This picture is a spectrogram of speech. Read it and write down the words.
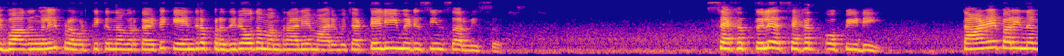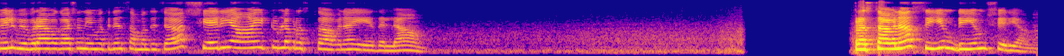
വിഭാഗങ്ങളിൽ പ്രവർത്തിക്കുന്നവർക്കായിട്ട് കേന്ദ്ര പ്രതിരോധ മന്ത്രാലയം ആരംഭിച്ച ടെലിമെഡിസിൻ സർവീസ്. സെഹത്തിലെ സെഹത്ത് ഒ പി ഡി. താഴെ പറയുന്നവയിൽ വിവരാവകാശ നിയമത്തിനെ സംബന്ധിച്ച ശരിയായിട്ടുള്ള പ്രസ്താവന ഏതെല്ലാം? പ്രസ്താവന സിയും ഡിയും ശരിയാണ്.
